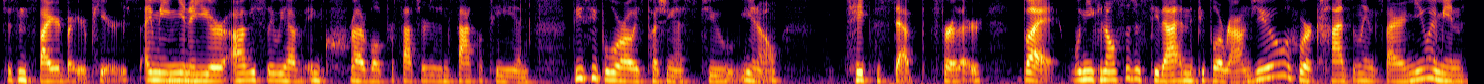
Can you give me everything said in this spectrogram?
just inspired by your peers? I mean, you know, you're obviously we have incredible professors and faculty and these people who are always pushing us to, you know, take the step further. But when you can also just see that in the people around you who are constantly inspiring you, I mean,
